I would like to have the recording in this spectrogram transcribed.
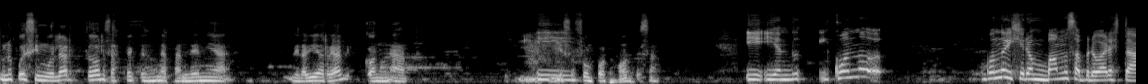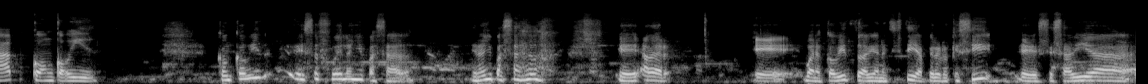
uno puede simular todos los aspectos de una pandemia de la vida real con una app. Y, y, y eso fue un poco empezó. ¿Y, y, en, y cuándo, dijeron vamos a probar esta app con COVID? Con COVID, eso fue el año pasado. El año pasado, eh, a ver, eh, bueno, COVID todavía no existía, pero lo que sí eh, se sabía,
